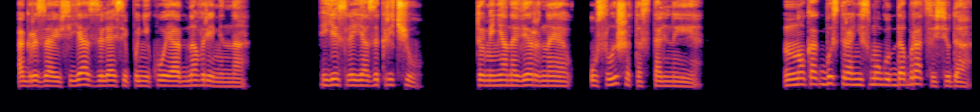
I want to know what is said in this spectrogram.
— огрызаюсь я, злясь и паникуя одновременно. «Если я закричу, то меня, наверное, услышат остальные. Но как быстро они смогут добраться сюда?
